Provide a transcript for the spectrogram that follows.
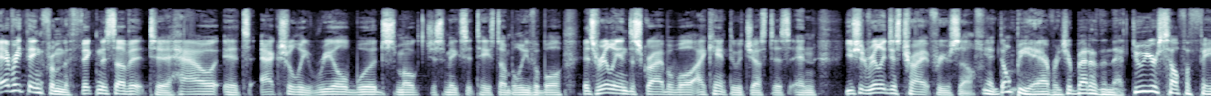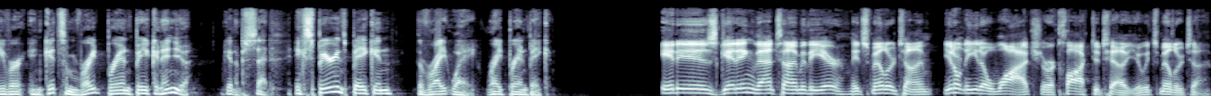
Everything from the thickness of it to how it's actually real wood smoked just makes it taste unbelievable. It's really indescribable. I can't do it justice, and you should really just try it for yourself. Yeah, don't be average. You're better than that. Do yourself a favor and get some right brand bacon in you. Get upset. Experience bacon the right way. Right brand bacon. It is getting that time of the year. It's Miller time. You don't need a watch or a clock to tell you. It's Miller time.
